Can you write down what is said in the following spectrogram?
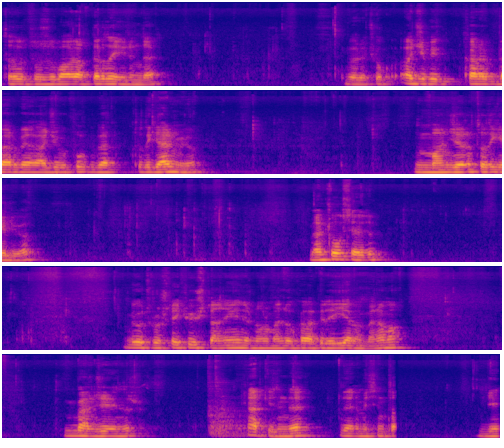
Tadı tuzu, baharatları da yerinde. Böyle çok acı bir karabiber veya acı bir pul biber tadı gelmiyor. Mancarın tadı geliyor. Ben çok sevdim. Bir oturuşta 2-3 tane yenir. Normalde o kadar pide yiyemem ben ama bence yenir. Herkesin de denemesini tavsiye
